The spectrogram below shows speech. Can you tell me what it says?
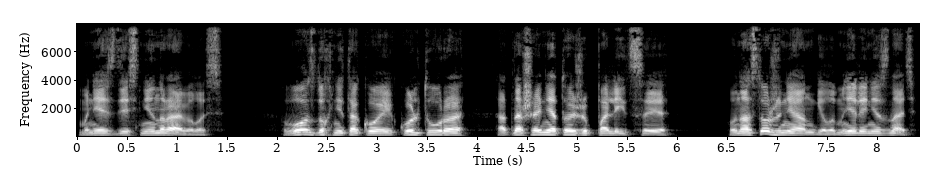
Мне здесь не нравилось. Воздух не такой, культура, отношения той же полиции. У нас тоже не ангелы, мне ли не знать.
